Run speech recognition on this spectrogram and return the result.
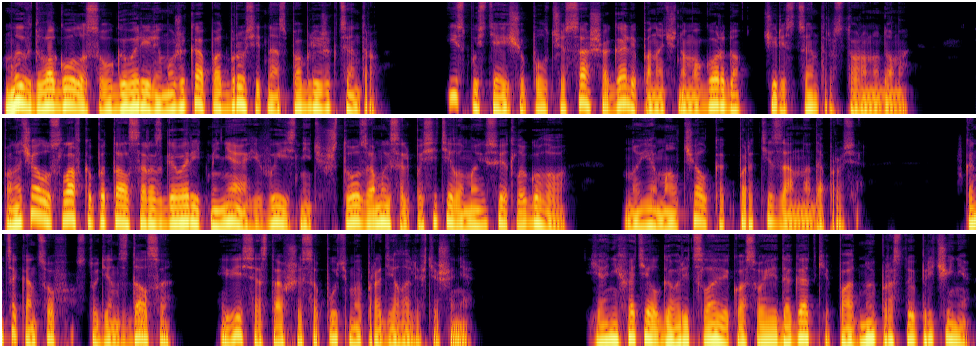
Мы в два голоса уговорили мужика подбросить нас поближе к центру. И спустя еще полчаса шагали по ночному городу через центр в сторону дома. Поначалу Славка пытался разговорить меня и выяснить, что за мысль посетила мою светлую голову, но я молчал, как партизан на допросе. В конце концов студент сдался весь оставшийся путь мы проделали в тишине. Я не хотел говорить Славику о своей догадке по одной простой причине,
